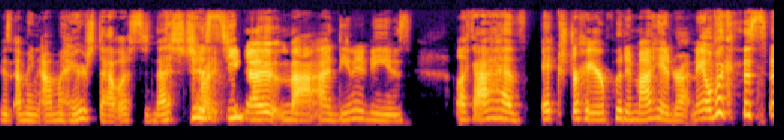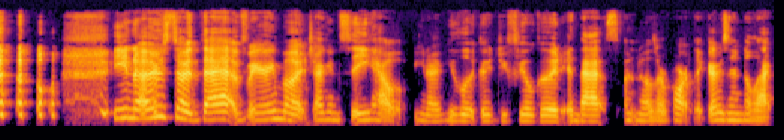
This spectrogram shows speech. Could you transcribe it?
Because I mean, I'm a hairstylist and that's just, right. you know, my identity is like I have extra hair put in my head right now because, you know, so that very much I can see how, you know, you look good, you feel good. And that's another part that goes into like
